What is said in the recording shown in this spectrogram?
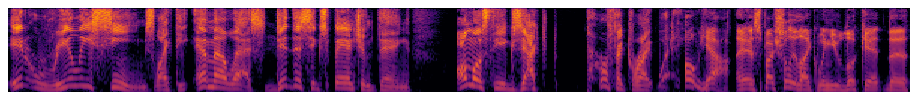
It really seems like the MLS did this expansion thing almost the exact perfect right way. Oh yeah, especially like when you look at the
